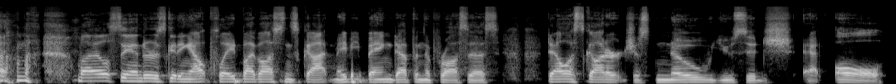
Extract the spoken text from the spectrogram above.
Miles Sanders getting outplayed by Boston Scott, maybe banged up in the process. Dallas Goedert, just no usage at all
